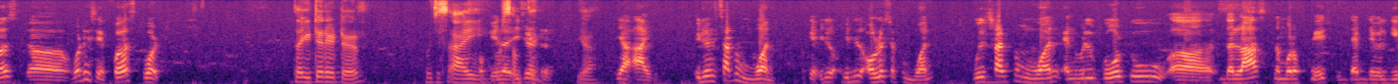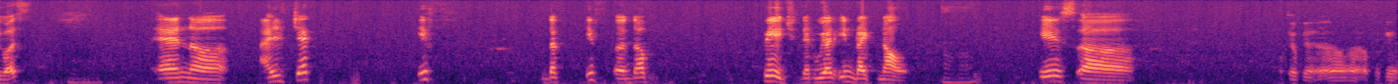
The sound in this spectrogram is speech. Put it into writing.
first uh, what do you say? First what The iterator, which is i okay or the something. Yeah. yeah i it will start from one okay it will, it will always start from one we'll start from one and we'll go to uh, the last number of page that they will give us and uh, i'll check if the if uh, the page that we are in right now Mhm. is uh, okay okay uh, okay okay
